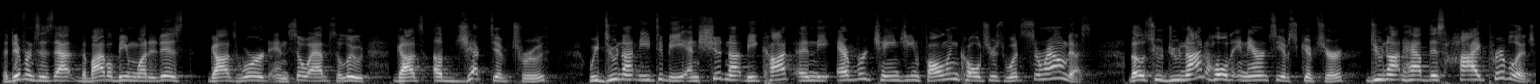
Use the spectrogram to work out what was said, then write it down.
The difference is that the Bible being what it is, God's word, and so absolute, God's objective truth, we do not need to be and should not be caught in the ever changing fallen cultures which surround us. Those who do not hold inerrancy of Scripture do not have this high privilege.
